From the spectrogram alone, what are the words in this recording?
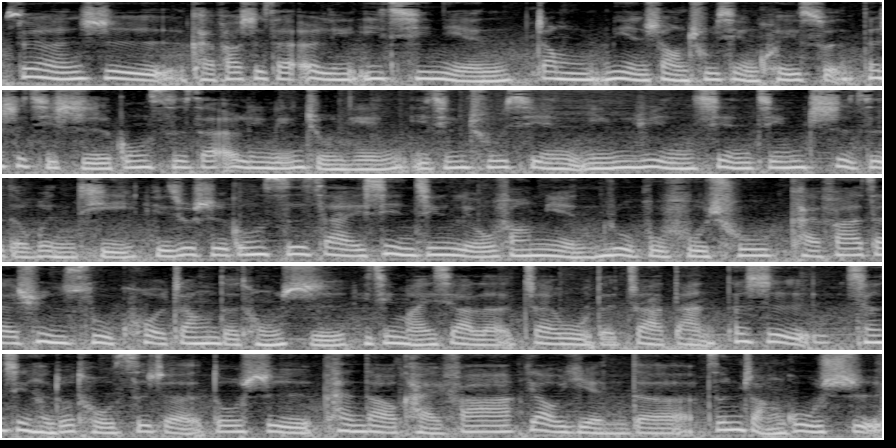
虽然是凯发是在二零一七年账面上出现亏损，但是其实公司在二零零九年已经出现营运现金赤字的问题，也就是公司在现金流方面入不敷出。凯发在迅速扩张的同时，已经埋下了债务的炸弹。但是相信很多投资者都是看到凯发耀眼的增长故事，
